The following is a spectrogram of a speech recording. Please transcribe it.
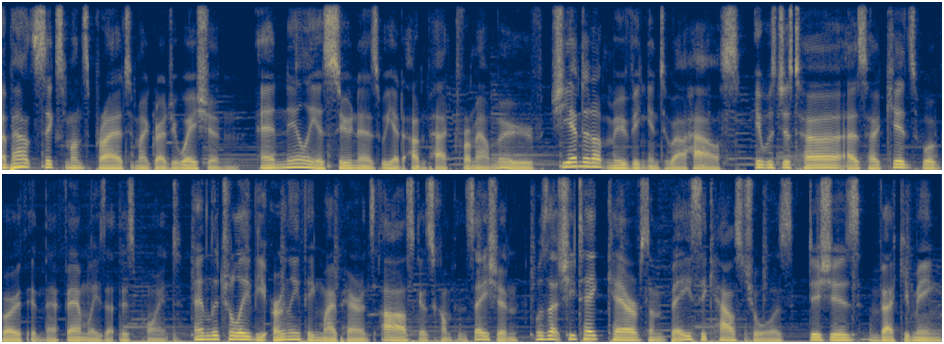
About six months prior to my graduation, and nearly as soon as we had unpacked from our move, she ended up moving into our house. It was just her, as her kids were both in their families at this point, and literally the only thing my parents asked as compensation was that she take care of some basic house chores dishes, vacuuming,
